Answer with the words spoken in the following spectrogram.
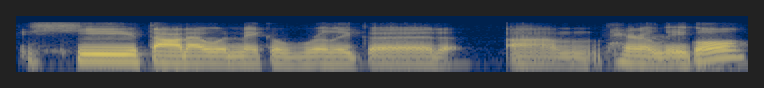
he thought I would make a really good um, paralegal.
